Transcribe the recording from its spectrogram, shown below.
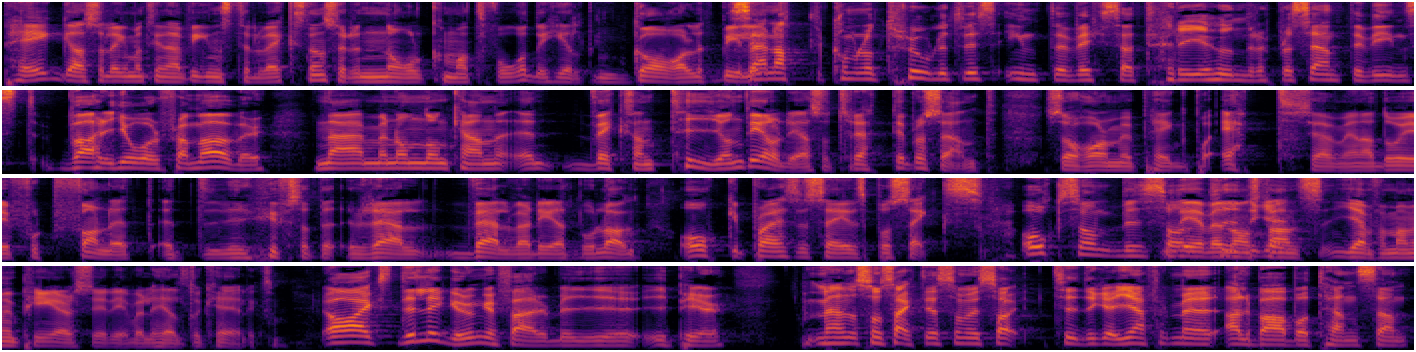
PEG, alltså lägger man till den här vinsttillväxten så är det 0,2. Det är helt galet billigt. Sen att kommer de troligtvis inte växa 300% i vinst varje år framöver. Nej, men om de kan eh, växa en tiondel av det, alltså 30 procent, så har de en PEG på 1. Så jag menar, då är det fortfarande ett, ett hyfsat väl, välvärderat bolag. Och price to sales på 6. Och som vi sa Det är väl tidigare- någonstans, jämför man med peer så är det väl helt okej. liksom. Ja, det ligger ungefär i, i peer. Men som sagt, det som vi sa tidigare, jämfört med Alibaba och Tencent,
